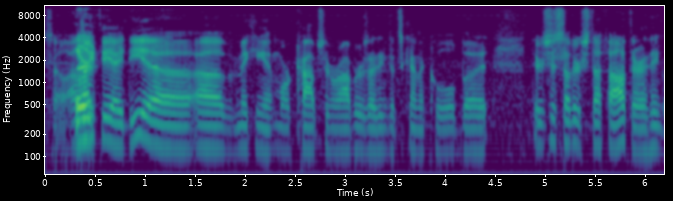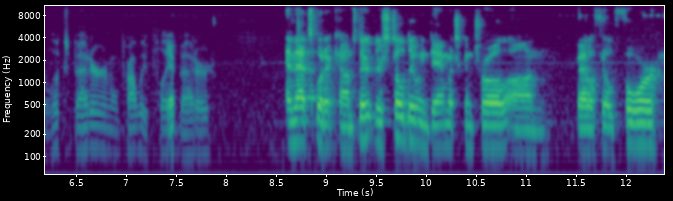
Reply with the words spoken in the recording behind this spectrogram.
So I There- like the idea of making it more cops and robbers. I think that's kind of cool. But there's just other stuff out there I think looks better and will probably play Yep. better. and that's what it comes. They're, they're still doing damage control on Battlefield 4,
